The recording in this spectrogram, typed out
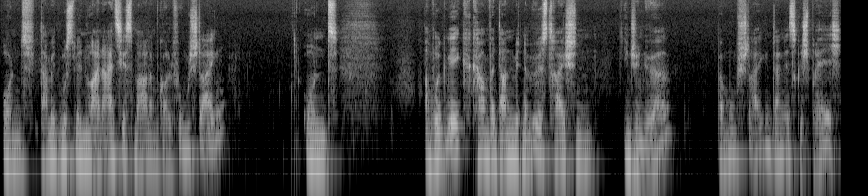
Und damit mussten wir nur ein einziges Mal am Golf umsteigen. Und am Rückweg kamen wir dann mit einem österreichischen Ingenieur, beim Umsteigen dann ins Gespräch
